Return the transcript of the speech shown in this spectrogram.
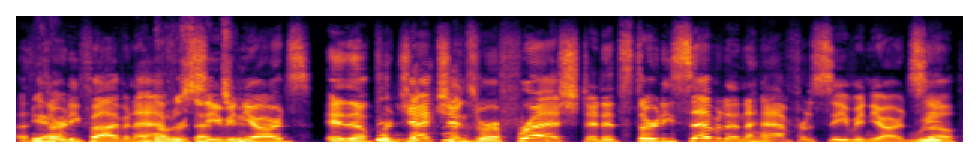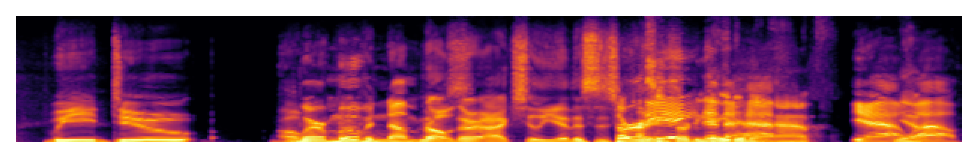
uh, Yeah, 35 and a I half receiving yards, and the projections refreshed, and it's 37 and a half receiving yards. We so we do. oh we're moving numbers. No, they're actually yeah. This is 38 crazy. and a and a half. half. Yeah, Yeah. Wow.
